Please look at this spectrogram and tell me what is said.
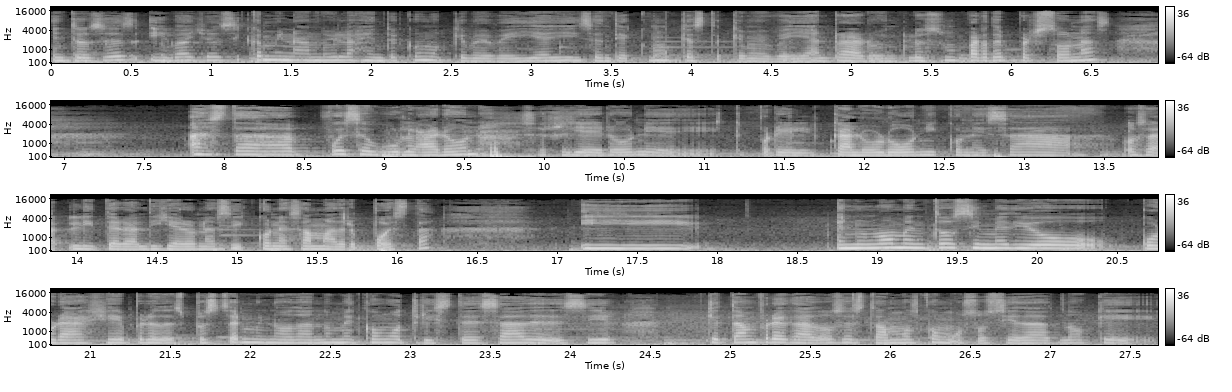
Entonces iba yo así caminando y la gente como que me veía y sentía como que hasta que me veían raro. Incluso un par de personas hasta pues se burlaron, se rieron eh, por el calorón y con esa, o sea, literal dijeron así, con esa madre puesta. Y en un momento sí me dio coraje, pero después terminó dándome como tristeza de decir qué tan fregados estamos como sociedad, ¿no? Que,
